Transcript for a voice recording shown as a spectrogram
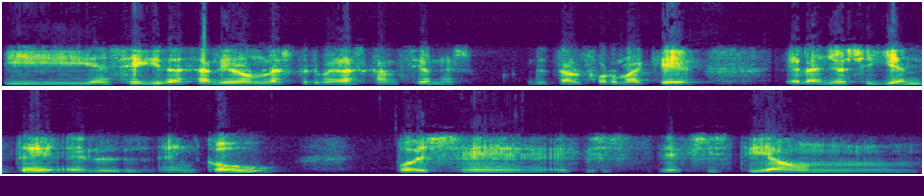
y enseguida salieron las primeras canciones. De tal forma que el año siguiente, el, en COU, pues eh, existía un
